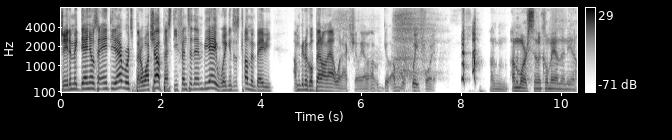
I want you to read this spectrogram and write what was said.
Jaden McDaniels and Anthony Edwards better watch out. Best defense in the NBA. Wiggins is coming, baby. I'm going to go bet on that one. Actually, I, will I'll wait for it. I'm I'm more cynical man than you.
